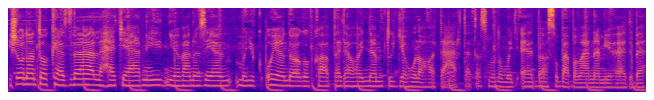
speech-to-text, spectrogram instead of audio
És onnantól kezdve lehet járni nyilván az ilyen mondjuk olyan dolgokkal például, hogy nem tudja, hol a határ. Tehát azt mondom, hogy ebbe a szobába már nem jöhet be,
